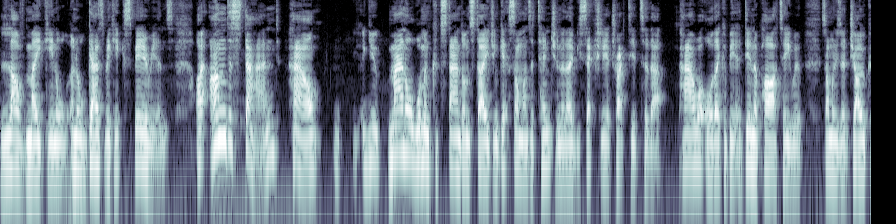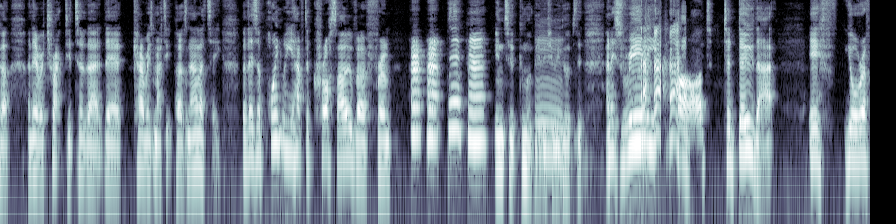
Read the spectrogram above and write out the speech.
love making or an orgasmic experience. I understand how you man or woman could stand on stage and get someone's attention and they'd be sexually attracted to that power or they could be at a dinner party with someone who's a joker and they're attracted to their, their charismatic personality but there's a point where you have to cross over from into come on baby should we hmm. go upstairs and it's really hard to do that if you're a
